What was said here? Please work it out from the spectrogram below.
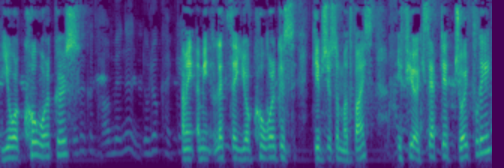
your coworkers I mean, I mean, let's say your coworkers gives you some advice. If you accept it joyfully,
